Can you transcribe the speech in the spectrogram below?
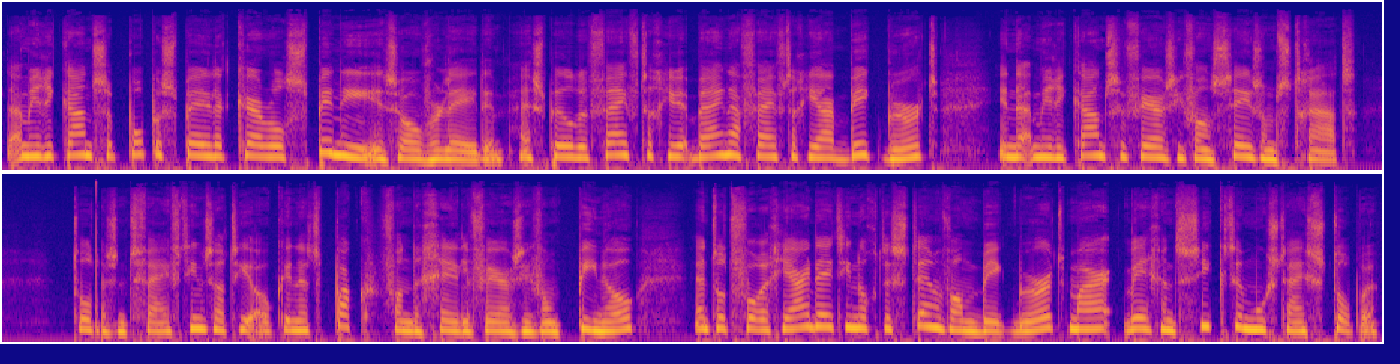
De Amerikaanse poppenspeler Carol Spinney is overleden. Hij speelde 50, bijna 50 jaar Big Bird in de Amerikaanse versie van Sesamstraat. Tot 2015 zat hij ook in het pak van de gele versie van Pino. En tot vorig jaar deed hij nog de stem van Big Bird... maar wegens ziekte moest hij stoppen.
